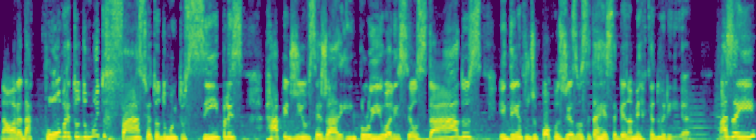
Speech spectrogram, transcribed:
na hora da compra é tudo muito fácil, é tudo muito simples. Rapidinho você já incluiu ali seus dados e dentro de poucos dias você está recebendo a mercadoria. Mas aí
